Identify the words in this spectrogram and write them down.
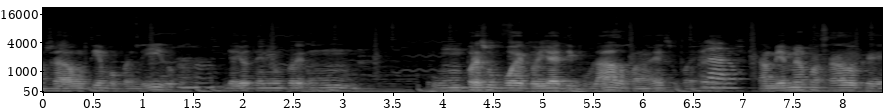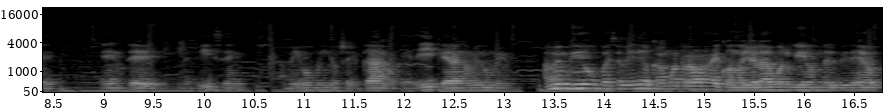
o sea, un tiempo perdido. Ya yo tenía un, pre- un, un presupuesto ya estipulado para eso, por ejemplo. Claro. También me ha pasado que gente me dicen, amigos míos cercanos, que di que eran amigos míos, hazme un guion para ese video que vamos a trabajar y cuando yo le hago el guion del video,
